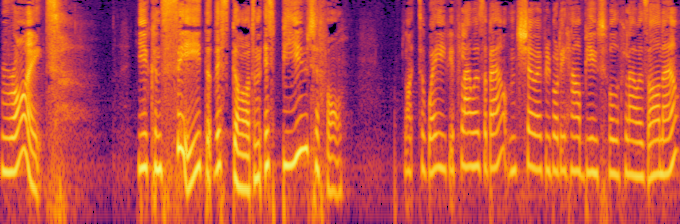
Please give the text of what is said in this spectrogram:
Right. You can see that this garden is beautiful. Like to wave your flowers about and show everybody how beautiful the flowers are now?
